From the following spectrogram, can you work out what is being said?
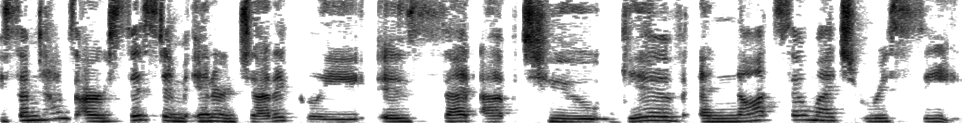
sometimes our system energetically is set up to give and not so much receive.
